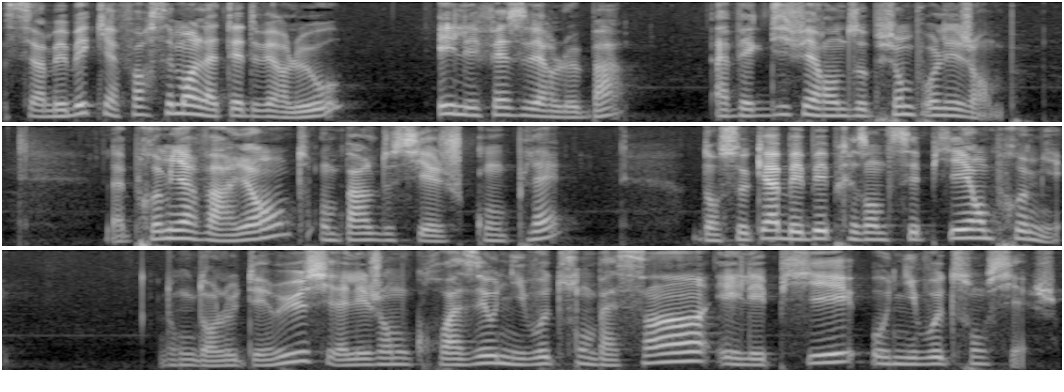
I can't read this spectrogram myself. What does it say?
C'est un bébé qui a forcément la tête vers le haut et les fesses vers le bas, avec différentes options pour les jambes. La première variante, on parle de siège complet. Dans ce cas, bébé présente ses pieds en premier. Donc dans l'utérus, il a les jambes croisées au niveau de son bassin et les pieds au niveau de son siège.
